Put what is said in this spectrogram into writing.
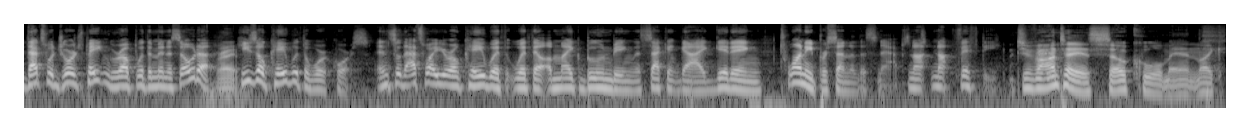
that's what George Paton grew up with in Minnesota. Right. He's okay with the workhorse, and so that's why you're okay with with a, a Mike Boone being the second guy getting twenty percent of the snaps, not not fifty. Javonte is so cool, man. Like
